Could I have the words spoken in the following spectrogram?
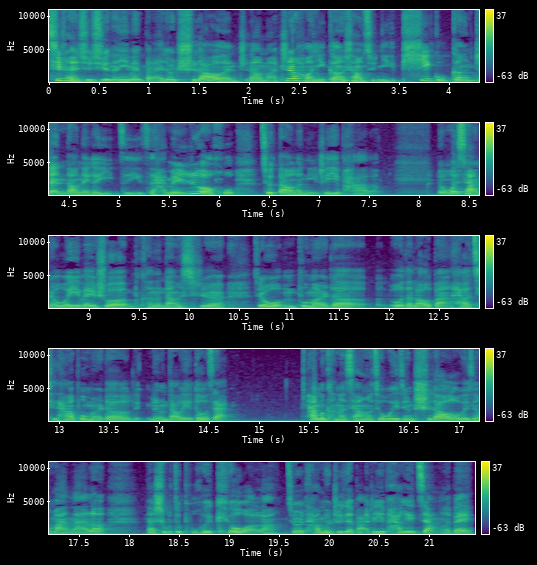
气喘吁吁呢，因为本来就迟到了，你知道吗？正好你刚上去，你屁股刚沾到那个椅子，椅子还没热乎，就到了你这一趴了。我想着，我以为说可能当时就是我们部门的我的老板，还有其他部门的领领导也都在。他们可能想着，就我已经迟到了，我已经晚来了，那是不是就不会 Q 我了？就是他们直接把这一趴给讲了呗，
